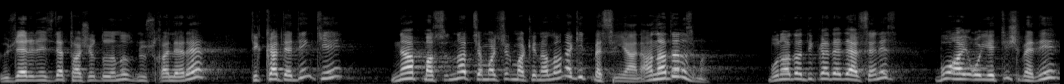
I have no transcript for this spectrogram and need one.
Üzerinizde taşıdığınız nüshalere dikkat edin ki ne yapmasınlar? Çamaşır makinelerine gitmesin yani. Anladınız mı? Buna da dikkat ederseniz bu ay o yetişmedi.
